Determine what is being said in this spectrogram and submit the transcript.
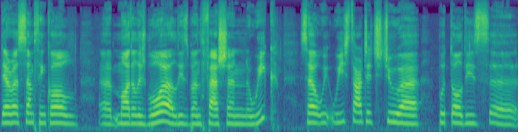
There was something called uh, Moda Lisboa, Lisbon Fashion Week. So we, we started to uh, put all these uh,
